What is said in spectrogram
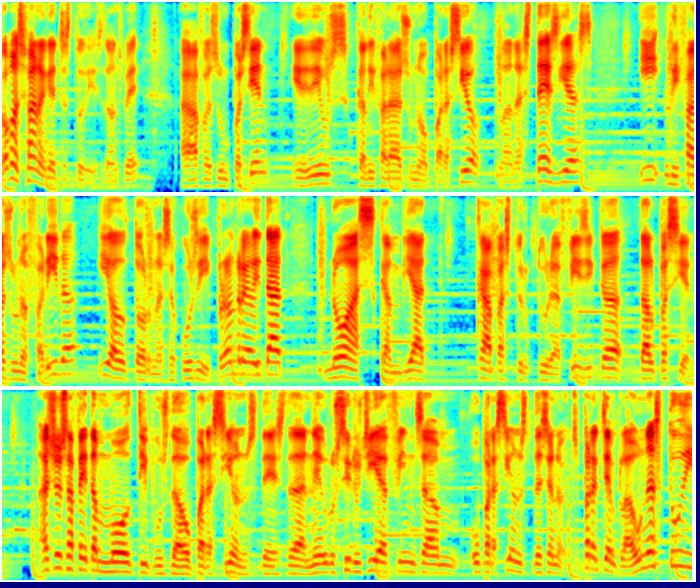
Com es fan aquests estudis? Doncs bé, agafes un pacient i li dius que li faràs una operació, l'anestèsies i li fas una ferida i el tornes a cosir, però en realitat no has canviat cap estructura física del pacient. Això s'ha fet amb molt tipus d'operacions, des de neurocirurgia fins a operacions de genolls. Per exemple, un estudi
